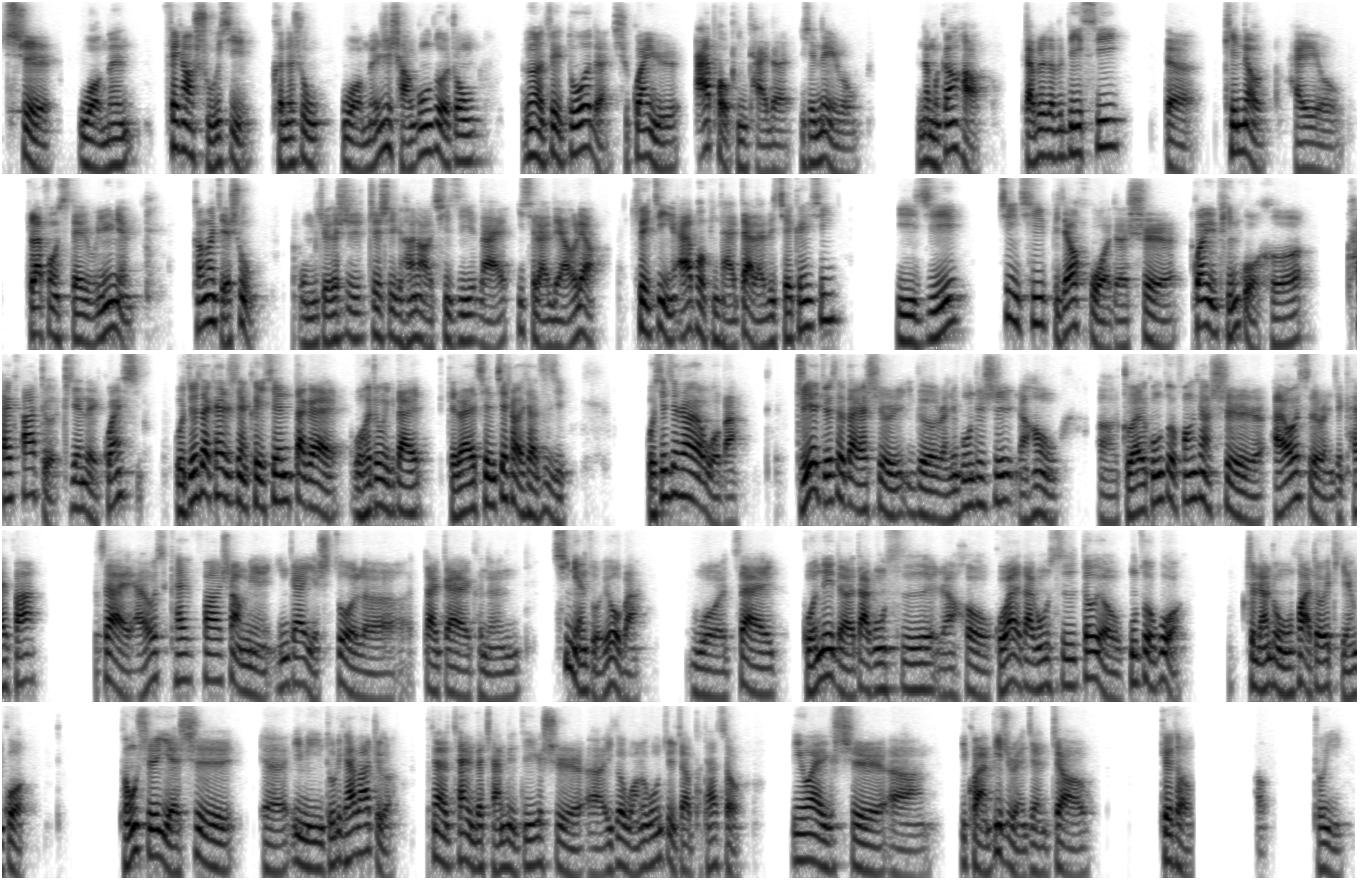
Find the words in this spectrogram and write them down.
是我们非常熟悉，可能是我们日常工作中用的最多的是关于 Apple 平台的一些内容。那么刚好 WWDC 的 Keynote 还有 Platform State of Union 刚刚结束，我们觉得是这是一个很好的契机，来一起来聊聊。最近 Apple 平台带来的一些更新，以及近期比较火的是关于苹果和开发者之间的关系。我觉得在开始之前，可以先大概我和钟宇给大家给大家先介绍一下自己。我先介绍一下我吧，职业角色大概是一个软件工程师，然后啊，主要的工作方向是 iOS 的软件开发，在 iOS 开发上面应该也是做了大概可能七年左右吧。我在国内的大公司，然后国外的大公司都有工作过，这两种文化都有体验过，同时也是呃一名独立开发者。现在参与的产品，第一个是呃一个网络工具叫 Potato，另外一个是呃一款壁纸软件叫 Qto。好，钟颖。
